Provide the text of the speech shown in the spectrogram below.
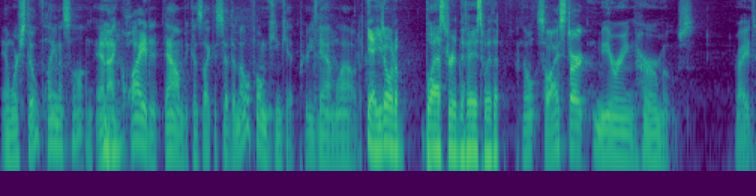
and we're still playing a song. And I quiet it down because, like I said, the mellophone can get pretty damn loud. Yeah, you don't want to blast her in the face with it. No, so I start mirroring her moves, right?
